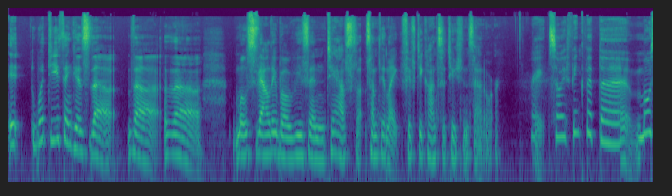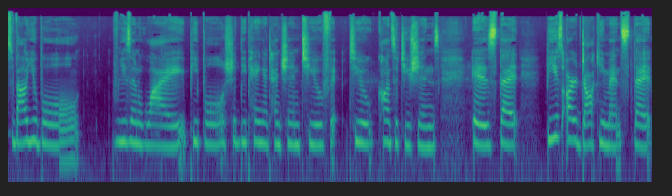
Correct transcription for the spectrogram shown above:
It, what do you think is the the the most valuable reason to have something like 50constitutions.org. Right. So I think that the most valuable reason why people should be paying attention to to constitutions is that these are documents that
